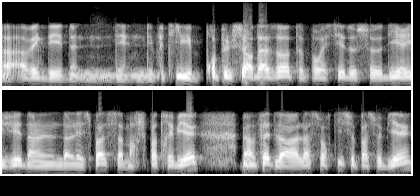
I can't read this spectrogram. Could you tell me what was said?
avec des, des, des, petits propulseurs d'azote pour essayer de se diriger dans, dans l'espace. Ça marche pas très bien, mais en fait la, la sortie se passe bien.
